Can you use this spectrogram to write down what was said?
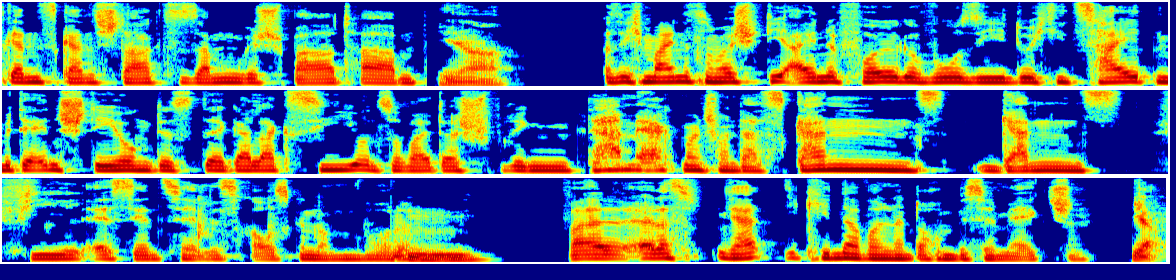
ganz, ganz stark zusammengespart haben. Ja. Also ich meine zum Beispiel die eine Folge, wo sie durch die Zeit mit der Entstehung des, der Galaxie und so weiter springen. Da merkt man schon, dass ganz, ganz viel Essentielles rausgenommen wurde. Hm. Weil äh, das, ja, die Kinder wollen dann doch ein bisschen mehr Action. Ja,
